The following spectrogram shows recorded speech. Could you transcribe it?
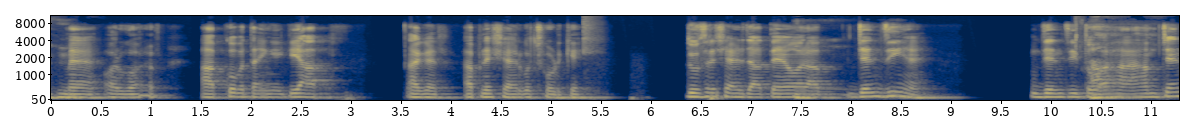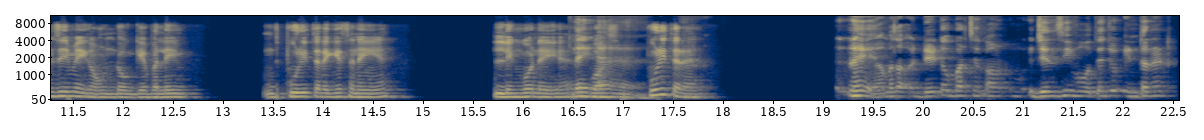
मैं और गौरव आपको बताएँगे कि आप अगर अपने शहर को छोड़ के दूसरे शहर जाते हैं और आप हम्म। जेंजी हैं जेंजी तो हाँ। हाँ हम जेंजी में काउंट होंगे भले ही पूरी तरीके से नहीं है लिंगो नहीं है नहीं बहुत- है। पूरी तरह नहीं मतलब date of birth account gen Z वो होते हैं जो इंटरनेट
